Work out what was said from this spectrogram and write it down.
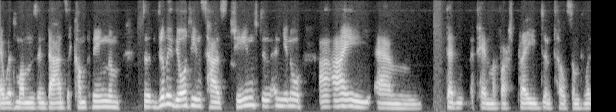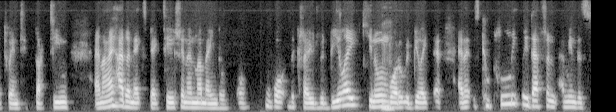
uh, with mums and dads accompanying them. So really the audience has changed. And, and you know, I, I um, didn't attend my first Pride until something like 2013. And I had an expectation in my mind of, of what the crowd would be like, you know, and what it would be like. And it was completely different. I mean, there's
